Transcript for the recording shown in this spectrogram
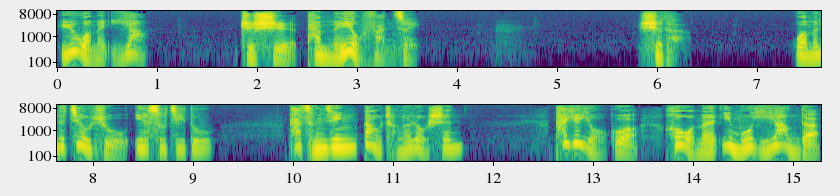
与我们一样，只是他没有犯罪。是的，我们的救主耶稣基督，他曾经道成了肉身，他也有过和我们一模一样的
